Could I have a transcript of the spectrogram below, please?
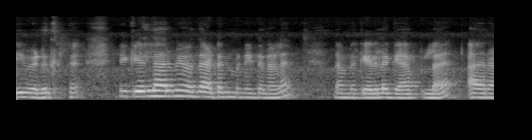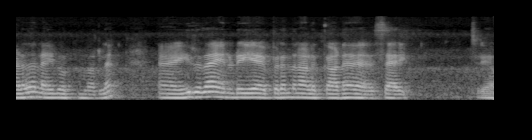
லீவ் எடுக்கலை. இன்றைக்கி எல்லாருமே வந்து அட்டன் பண்ணிட்டனால நம்மளுக்கு இடையில கேப் இல்லை. அதனால தான் லைவ் அப்போ வரல இதுதான் என்னுடைய பிறந்த நாளுக்கான சாரீ சரியா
